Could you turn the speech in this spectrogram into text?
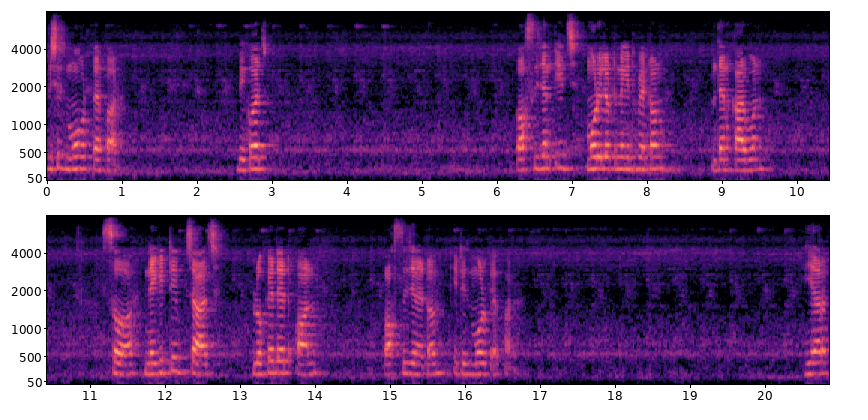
this is more paper because oxygen is more electronegative atom than carbon so negative charge located on oxygen atom it is more paper here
